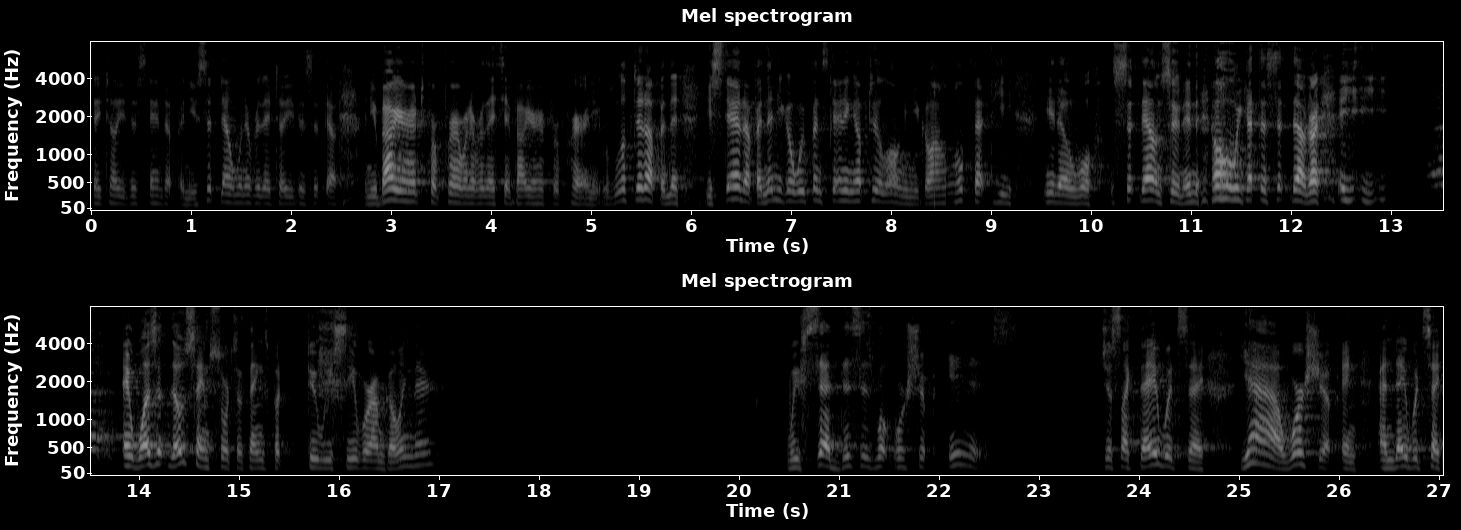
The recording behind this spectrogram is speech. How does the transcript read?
they tell you to stand up, and you sit down whenever they tell you to sit down, and you bow your head for prayer whenever they say bow your head for prayer, and you lift it up, and then you stand up, and then you go, we've been standing up too long, and you go, I hope that he, you know, will sit down soon, and oh, we got to sit down, right? It wasn't those same sorts of things, but do we see where I'm going there? We've said this is what worship is. Just like they would say, yeah, worship. And, and they would say,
